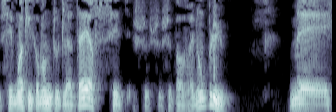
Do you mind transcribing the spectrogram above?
c'est moi qui commande toute la terre, c'est, c'est pas vrai non plus. Mais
